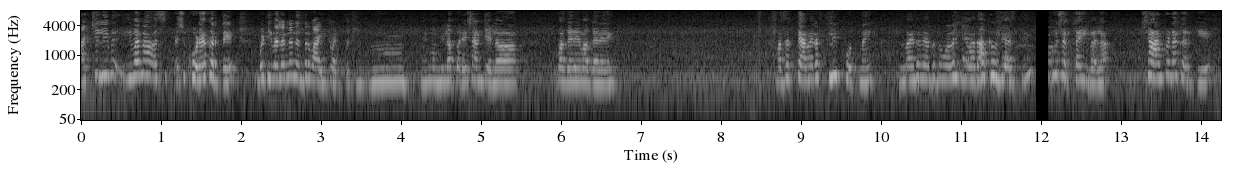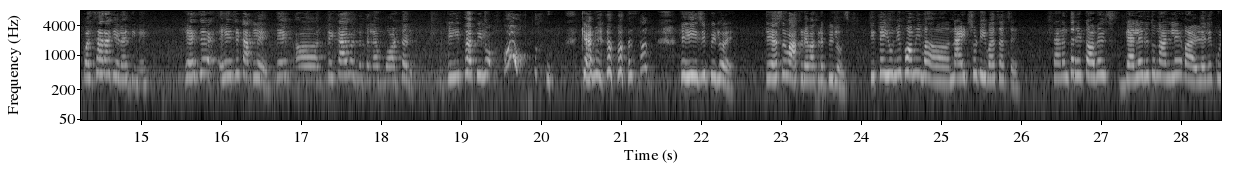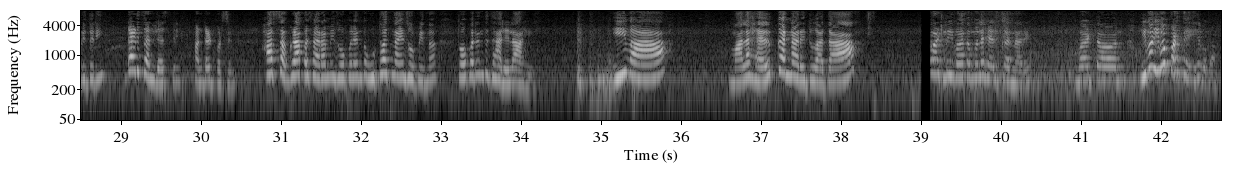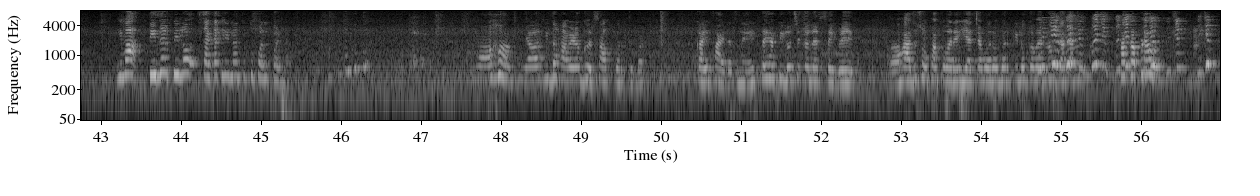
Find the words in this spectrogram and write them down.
ॲक्च्युली इव्हन अशी अशी खोड्या करते बट इवाला ना नंतर वाईट वाटतं की मी मम्मीला परेशान केलं वगैरे वगैरे. माझा कॅमेरा फ्लिप होत नाही. नाही तर मी आता तुम्हाला इवा दाखवली असती. बघू शकता इवाला. शहाणपणा करते पसारा केला तिने. हे जे हे जे टाकले ते ते काय म्हणतात त्याला? बॉटल. हे इथं पिलो. कॅमेरा हे ही जी पिलो आहे ते असं वाकडे वाकडे पिलोज तिथे युनिफॉर्म नाईट सूट इवाचाच आहे. त्यानंतर हे टॉवेल्स गॅलरीतून आणले वाळलेले कुणीतरी. डॅडीच आणले असतील हंड्रेड पर्सेंट हा सगळा पसारा मी जोपर्यंत उठत नाही झोपीनं तोपर्यंत झालेला आहे. इवा मला हेल्प करणार आहे तू आता. वाटलं इवा आता मला हेल्प करणार आहे. बट इवा इवा पडते. हे बघा. इवा ती जर पिलो सटकली ना तर तू परत पडणार. मी दहा वेळा घर साफ करते बट काही फायदाच नाही. एक तर ह्या पिलोचे कलर्स वेगळे आहेत. हा जो सोफा कवर आहे याच्याबरोबर पिलो कवर नव्हता. हा कपडा हो-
